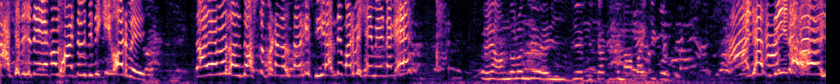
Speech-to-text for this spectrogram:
তার সাথে যদি এরকম হয় তাহলে দিদি কি করবে? তাহলে আমরা দশ লক্ষ টাকা তাকে ফিরিয়ে আনতে পারবে সেই মেয়েটাকে। এই আন্দোলন যে এই যে বিচার যদি না পাই কি করবে? আজাদ দিন হয়!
